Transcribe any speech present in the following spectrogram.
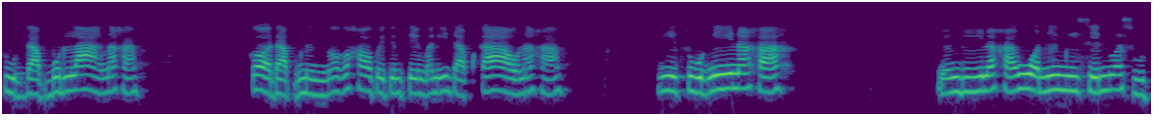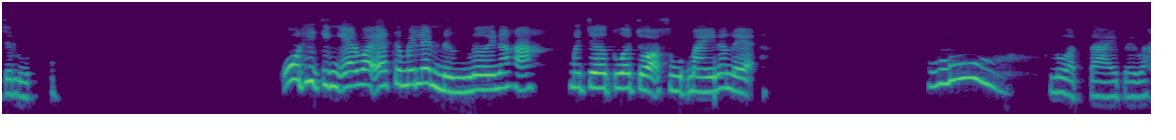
สูตรดับบนล่างนะคะ ก็ดับหนึ่งเนาะก็เข้าไปเต็มๆ อันนี้ดับเก้านะคะ นี่สูตรนี้นะคะ ยังดีนะคะ งวดนี้มีเซนส์ว่าสูตรจะหลุด โอ้ที่จริงแอดว่าแอดจะไม่เล่นหนึ่งเลยนะคะ มาเจอตัวเจาะสูตรใหม่นั่นแหละโอ้หลวดตายไปวะ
